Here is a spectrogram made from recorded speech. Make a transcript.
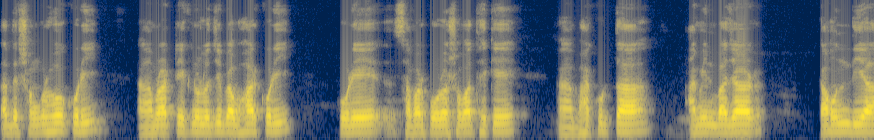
তাদের সংগ্রহ করি, আমরা টেকনোলজি ব্যবহার করি করে সাভার পৌরসভা থেকে ভাকুরতা, আমিনবাজার, কাউন্দিয়া,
